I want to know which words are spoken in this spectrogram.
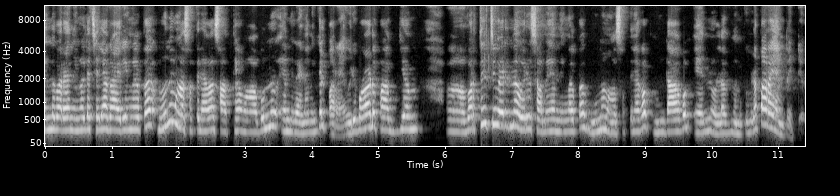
എന്ന് പറയാൻ നിങ്ങളുടെ ചില കാര്യങ്ങൾക്ക് മൂന്ന് മാസത്തിനകം സാധ്യമാകുന്നു എന്ന് വേണമെങ്കിൽ പറയാം. ഒരുപാട് ഭാഗ്യം വർദ്ധിച്ചു വരുന്ന ഒരു സമയം നിങ്ങൾക്ക് മൂന്ന് മാസത്തിനകം ഉണ്ടാകും എന്നുള്ളത് നമുക്കിവിടെ പറയാൻ പറ്റും.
